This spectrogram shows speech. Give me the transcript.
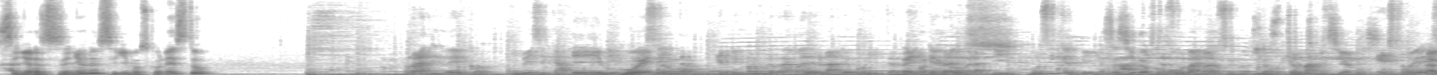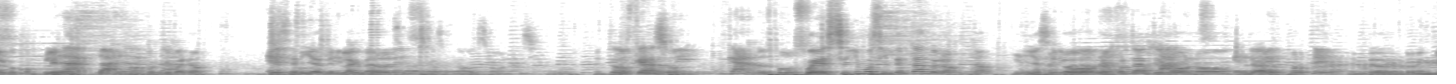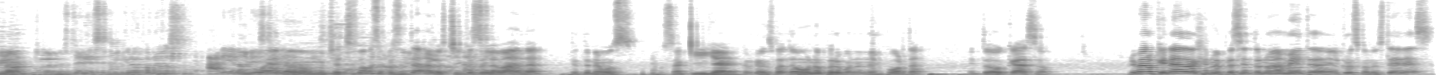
Señoras y señores, seguimos con esto. Radio Record y BSK Y presenta bueno. el mejor programa de radio por internet que trae Demoníacos. para ti música en vivo, Esta ha sido como una más de nuestras mucho más. transmisiones. Esto es Algo completo. Black Diamond. Porque bueno, ¿qué sería de Black Diamond si controles. las cosas no son así? En todo caso, Carlos Bosch. pues seguimos intentándolo, ¿no? Y eso es lo, lo importante, no, no el quitar Portero. el dedo del renglón. Con ustedes en micrófonos, Ariel Y bueno, muchachos, vamos a presentar a los chicos de la banda que tenemos pues aquí ya. Creo que nos falta uno, pero bueno, no importa. En todo caso, primero que nada, déjenme presento nuevamente Daniel Cruz con ustedes,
